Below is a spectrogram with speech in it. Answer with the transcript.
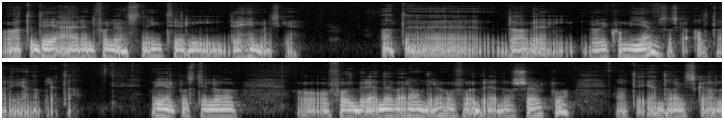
Og at det er en forløsning til det himmelske. At eh, da vel, når vi kommer hjem, så skal alt være gjenoppretta. Og hjelpe oss til å, å, forberede hverandre og forberede oss sjøl på at en dag skal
